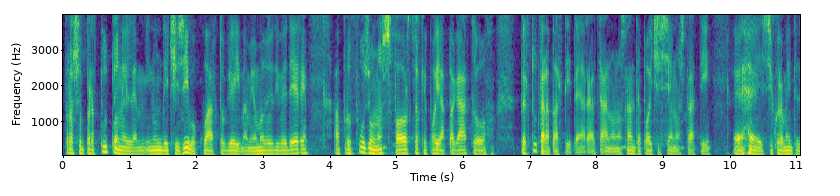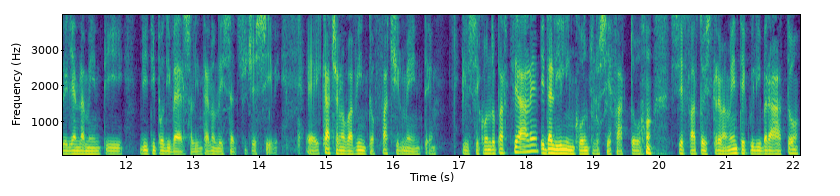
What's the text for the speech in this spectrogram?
però soprattutto nel, in un decisivo quarto game, a mio modo di vedere, ha profuso uno sforzo che poi ha pagato per tutta la partita in realtà, nonostante poi ci siano stati stati eh, sicuramente degli andamenti di tipo diverso all'interno dei set successivi. Eh, il Caccianova ha vinto facilmente il secondo parziale e da lì l'incontro si è fatto, si è fatto estremamente equilibrato,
